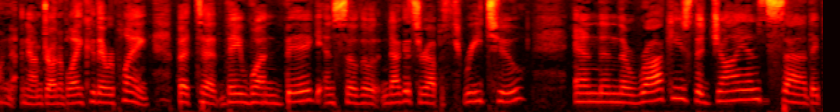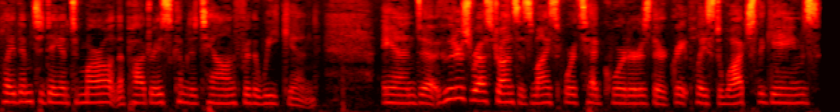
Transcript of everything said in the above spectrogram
oh, now I'm drawing a blank who they were playing, but uh, they won big, and so the Nuggets are up 3 2. And then the Rockies, the Giants, uh, they play them today and tomorrow, and the Padres come to town for the weekend. And uh, Hooters Restaurants is my sports headquarters. They're a great place to watch the games.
